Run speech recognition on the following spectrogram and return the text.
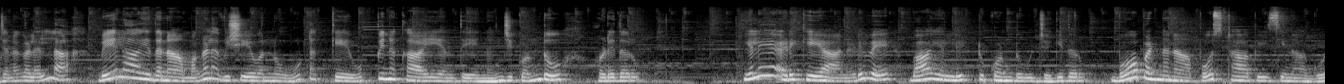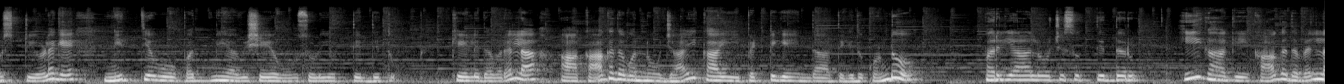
ಜನಗಳೆಲ್ಲ ಬೇಲಾಯದನ ಮಗಳ ವಿಷಯವನ್ನು ಊಟಕ್ಕೆ ಉಪ್ಪಿನಕಾಯಿಯಂತೆ ನಂಜಿಕೊಂಡು ಹೊಡೆದರು. ಎಲೆ ಅಡಿಕೆಯ ನಡುವೆ ಬಾಯಲ್ಲಿಟ್ಟುಕೊಂಡು ಜಗಿದರು. ಬೋಬಣ್ಣನ ಪೋಸ್ಟ್ ಆಫೀಸಿನ ಗೋಷ್ಠಿಯೊಳಗೆ ನಿತ್ಯವೂ ಪದ್ಮಿಯ ವಿಷಯವು ಸುಳಿಯುತ್ತಿದ್ದಿತು. ಕೇಳಿದವರೆಲ್ಲ ಆ ಕಾಗದವನ್ನು ಜಾಯಿಕಾಯಿ ಪೆಟ್ಟಿಗೆಯಿಂದ ತೆಗೆದುಕೊಂಡು ಪರ್ಯಾಲೋಚಿಸುತ್ತಿದ್ದರು. ಹೀಗಾಗಿ ಕಾಗದವೆಲ್ಲ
